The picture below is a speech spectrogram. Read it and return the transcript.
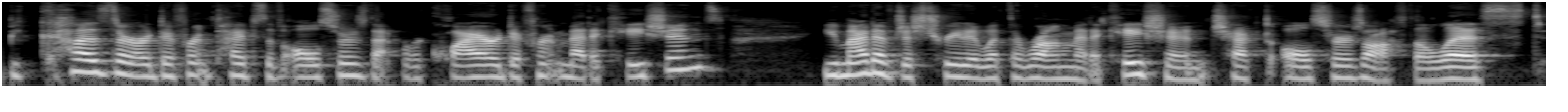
because there are different types of ulcers that require different medications, you might have just treated with the wrong medication, checked ulcers off the list,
